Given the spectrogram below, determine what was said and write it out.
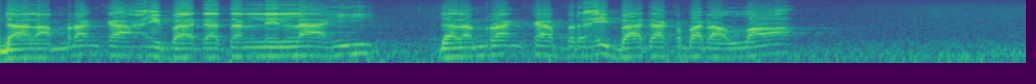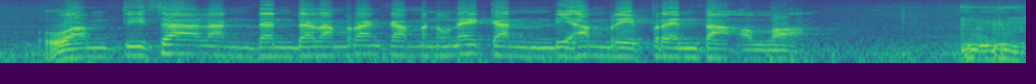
dalam rangka ibadatan lillahi dalam rangka beribadah kepada Allah wamtithalan dan dalam rangka menunaikan di amri perintah Allah.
